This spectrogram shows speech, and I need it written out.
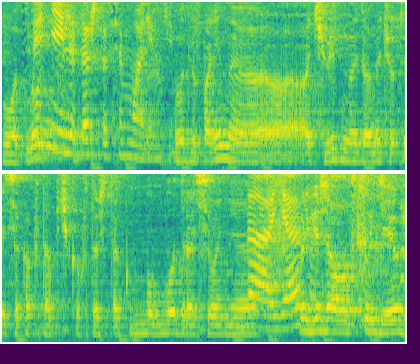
Вот. Но- средний или даже совсем маленький. Вот для Полины, э, очевидно, она чувствует себя как в тапочках, потому что так бо- бодро сегодня Да, я- прибежала в студию.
